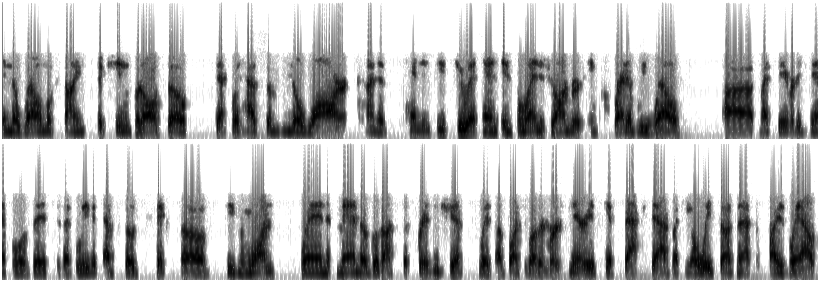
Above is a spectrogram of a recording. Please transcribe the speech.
in the realm of science fiction, but also definitely has some noir kind of tendencies to it, and it blends genres incredibly well. Uh, my favorite example of this is, I believe, it's episode six of season one when Mando goes onto the prison ship with a bunch of other mercenaries, gets backstabbed like he always does, and has to fight his way out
